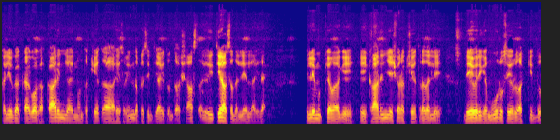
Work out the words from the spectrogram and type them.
ಕಲಿಯುಗಕ್ಕಾಗುವಾಗ ಕಾರಿಂಜ ಎನ್ನುವಂಥ ಕ್ಷೇತ್ರ ಹೆಸರಿನಿಂದ ಪ್ರಸಿದ್ಧಿಯಾಯಿತು ಅಂತ ಶಾಸ್ತ್ರ, ಇತಿಹಾಸದಲ್ಲಿ ಎಲ್ಲ ಇದೆ. ಇಲ್ಲಿ ಮುಖ್ಯವಾಗಿ ಈ ಕಾರಿಂಜೇಶ್ವರ ಕ್ಷೇತ್ರದಲ್ಲಿ ದೇವರಿಗೆ ಮೂರು ಸೇರು ಅಕ್ಕಿದ್ದು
